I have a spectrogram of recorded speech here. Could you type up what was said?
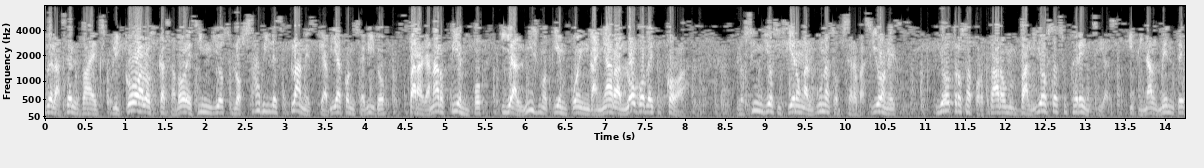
De la Selva explicó a los cazadores indios los hábiles planes que había concebido para ganar tiempo y al mismo tiempo engañar al lobo de Ticoa. Los indios hicieron algunas observaciones y otros aportaron valiosas sugerencias y finalmente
